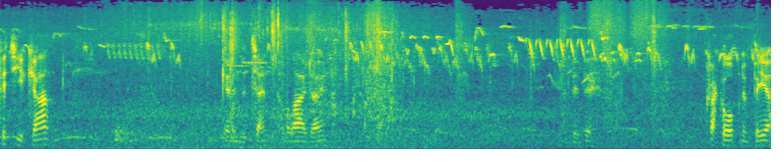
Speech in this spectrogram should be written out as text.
Pity you can't. Get in the tent, have a lie down. Crack open a beer.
